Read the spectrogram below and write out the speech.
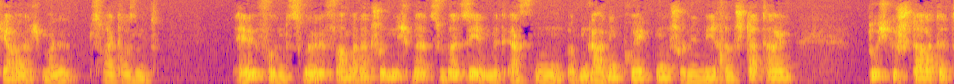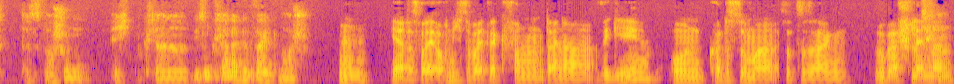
ja, ich meine 2011 11 und 12 waren wir dann schon nicht mehr zu übersehen mit ersten Urban Gardening Projekten schon in mehreren Stadtteilen durchgestartet. Das war schon echt ein kleiner, wie so ein kleiner Gewaltmarsch. Mhm. Ja, das war ja auch nicht so weit weg von deiner WG und konntest du mal sozusagen rüberschlendern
